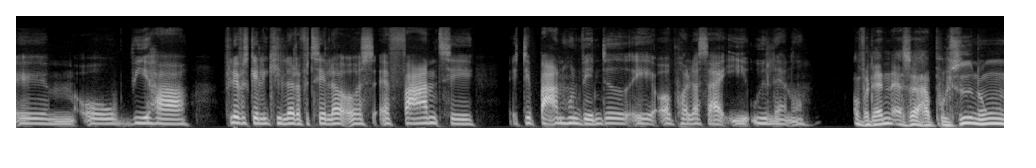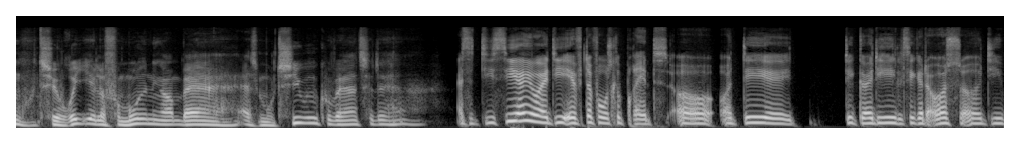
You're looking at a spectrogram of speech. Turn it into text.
Øhm, og vi har flere forskellige kilder, der fortæller os, at faren til øh, det barn, hun ventede, øh, opholder sig i udlandet. Og hvordan, altså har politiet nogen teori eller formodning om, hvad altså, motivet kunne være til det her? Altså, de siger jo, at de efterforsker bredt, og, og det, det gør de helt sikkert også, og de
